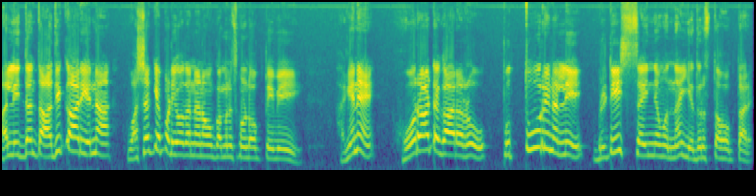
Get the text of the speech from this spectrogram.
ಅಲ್ಲಿದ್ದಂಥ ಅಧಿಕಾರಿಯನ್ನು ವಶಕ್ಕೆ ಪಡೆಯೋದನ್ನು ನಾವು ಗಮನಿಸ್ಕೊಂಡು ಹೋಗ್ತೀವಿ. ಹಾಗೆಯೇ ಹೋರಾಟಗಾರರು ಪುತ್ತೂರಿನಲ್ಲಿ ಬ್ರಿಟಿಷ್ ಸೈನ್ಯವನ್ನು ಎದುರಿಸ್ತಾ ಹೋಗ್ತಾರೆ.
